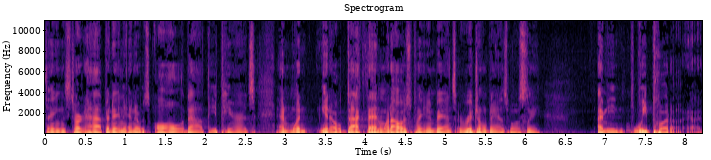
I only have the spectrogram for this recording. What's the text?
thing started happening, and it was all about the appearance. And when you know back then, when I was playing in bands, original bands mostly, I mean, we put a,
